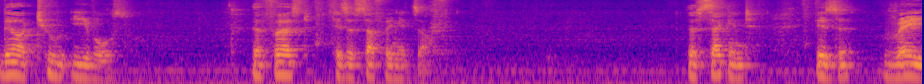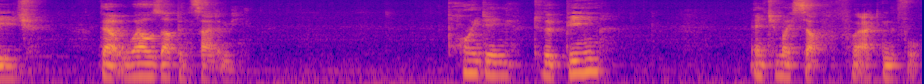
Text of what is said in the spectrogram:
there are two evils. The first is the suffering itself. The second is rage that wells up inside of me, pointing to the beam and to myself for acting the fool.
